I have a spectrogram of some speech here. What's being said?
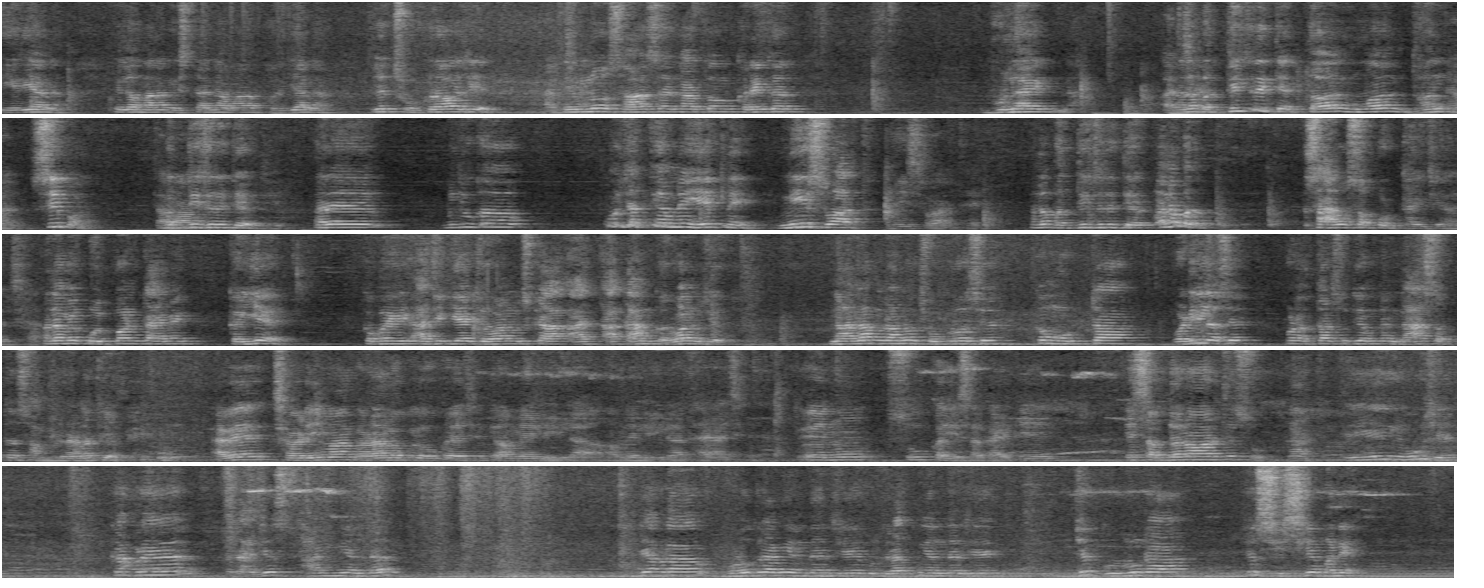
એરિયાના એટલે અમારા વિસ્તારના અમારા ફરિયાના જે છોકરાઓ છે તેમનો એમનો સહકાર તો ખરેખર ભૂલાય જ ના. અને બધી જ રીતે તન મન ધન ધન. સી પણ બધી જ રીતે. અને બીજું કે કોઈ જાતની અમને એક નહીં નિસ્વાર્થ. નિસ્વાર્થ અને બધી જ રીતે અને સારો સપોર્ટ થાય છે. અને અમે કોઈ પણ ટાઈમે કહીએ કે ભાઈ આ જગ્યાએ જવાનું છે કે આ આ- કામ કરવાનું છે. નાનામાં નાનો છોકરો છે કે મોટા વડીલ હશે પણ અત્યાર સુધી અમને ના શબ્દ સાંભળ્યો નથી અમે. હવે છડીમાં ઘણા લોકો એવું કહે છે કે અમે લીલા અમે લીલા થયા છે. તો એનું શું કહી શકાય કે એ શબ્દનો અર્થ શું? હા એ એવું છે કે આપણે રાજસ્થાનની અંદર જે આપણા વડોદરાની અંદર છે ગુજરાતની અંદર છે જે ગુરુના જે શિષ્ય બને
